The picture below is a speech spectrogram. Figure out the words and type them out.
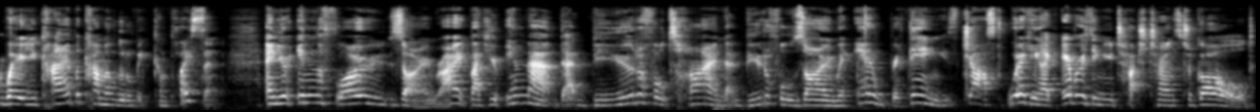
where you kind of become a little bit complacent and you're in the flow zone, right? Like you're in that that beautiful time, that beautiful zone where everything is just working, like everything you touch turns to gold.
